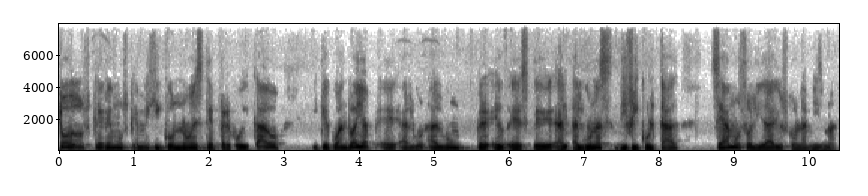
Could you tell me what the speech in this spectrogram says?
Todos queremos que México no esté perjudicado y que cuando haya eh, algún, eh, este, algunas dificultad seamos solidarios con la misma.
